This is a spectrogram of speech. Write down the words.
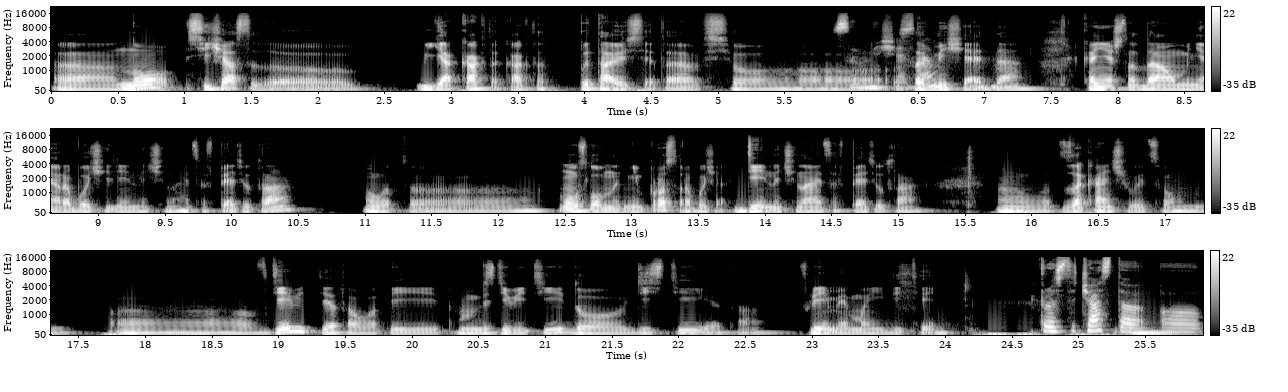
А, но сейчас э, я как-то как-то пытаюсь это все совмещать, совмещать да? да. Конечно, да, у меня рабочий день начинается в 5 утра. Вот, э, ну, условно, не просто рабочий, а день начинается в 5 утра. Вот, заканчивается он э, в 9 где-то, вот, и там с 9 до 10 это время моих детей. Просто часто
